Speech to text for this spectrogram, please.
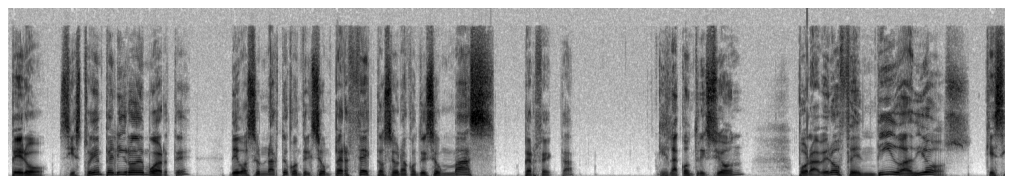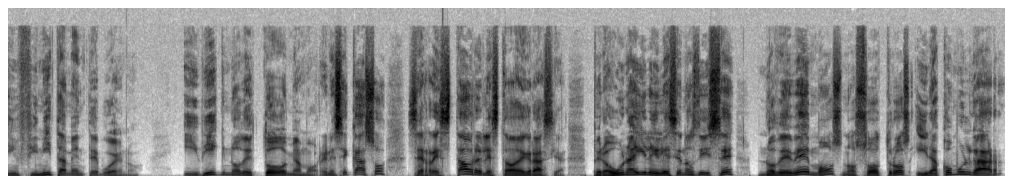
Pero si estoy en peligro de muerte, debo hacer un acto de contrición perfecta, o sea, una contrición más perfecta, que es la contrición por haber ofendido a Dios, que es infinitamente bueno y digno de todo mi amor. En ese caso, se restaura el estado de gracia, pero aún ahí la iglesia nos dice, no debemos nosotros ir a comulgar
